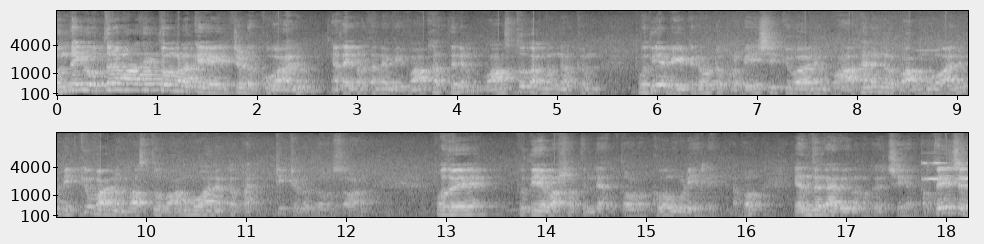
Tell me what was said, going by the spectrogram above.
ഒന്നെങ്കിൽ ഉത്തരവാദിത്വങ്ങളൊക്കെ ഏറ്റെടുക്കുവാനും അതേപോലെ തന്നെ വിവാഹത്തിനും വാസ്തുകർമ്മങ്ങൾക്കും പുതിയ വീട്ടിലോട്ട് പ്രവേശിക്കുവാനും വാഹനങ്ങൾ വാങ്ങുവാനും വിൽക്കുവാനും വസ്തു വാങ്ങുവാനൊക്കെ പറ്റിയിട്ടുള്ള ദിവസമാണ്. പൊതുവെ പുതിയ വർഷത്തിന്റെ തുടക്കവും കൂടിയല്ലേ. അപ്പോൾ എന്ത് കാര്യവും നമുക്ക് ചെയ്യാം. പ്രത്യേകിച്ച്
